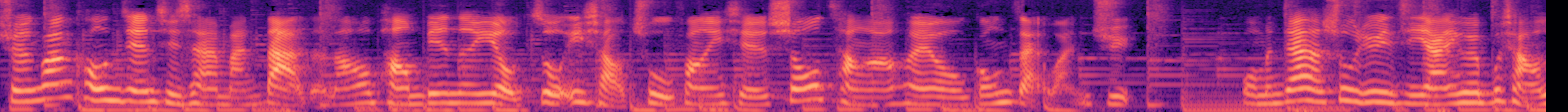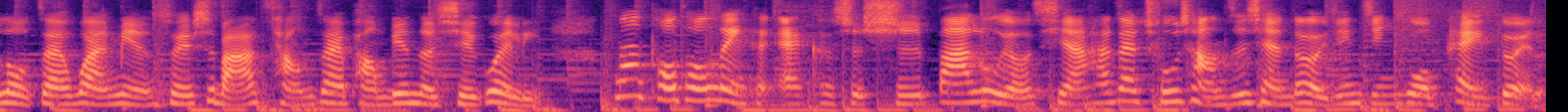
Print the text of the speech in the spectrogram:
玄关空间其实还蛮大的，然后旁边呢也有做一小处放一些收藏啊，还有公仔玩具。我们家的数据机啊，因为不想要露在外面，所以是把它藏在旁边的鞋柜里。那 Total Link X 十八路由器啊，它在出厂之前都已经经过配对了，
